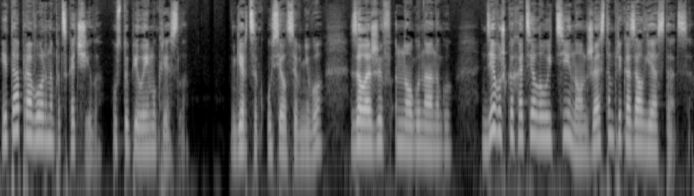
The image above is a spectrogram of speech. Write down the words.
и та проворно подскочила, уступила ему кресло. Герцог уселся в него, заложив ногу на ногу. Девушка хотела уйти, но он жестом приказал ей остаться.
